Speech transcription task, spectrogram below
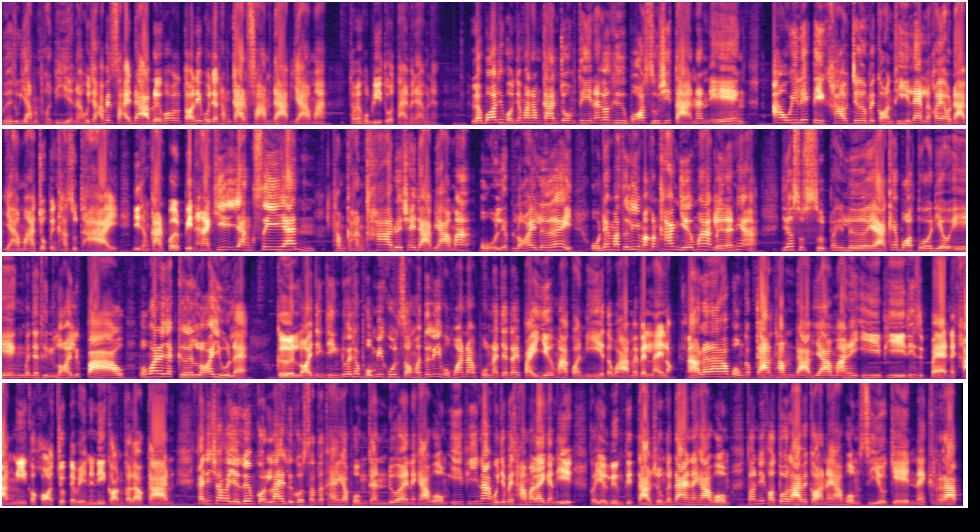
เพื่อให้ทุกอย่างมันพอดีนะ ผมจะเอาเป็นสายดาบเลยเพราะว่าตอนนี้ผมจะทำการฟาร์มดาบยาวมาทำไมผมรีตัวตายไม่ได้วะเนี่ย แล้วบอสที่ผมจะมาทำการโจมตีนั่นก็คือบอสซูชิตะนั่นเอง เอาอิเล็กตริกคาวเจิมไปก่อนทีแรกแล้วค่อยเอาดาบยามาจบเป็นครั้งสุดท้าย นี่ทำการเปิดปิดฮาคิอย่างเซียนทำการฆ่าด้วยใช้ดาบยามาโอ้เรียบร้อยเลย โอ้ได้มาสเตอรี่มาค่อนข้างเยอะมากเลยแล้วเนี่ย เยอะสุดๆไปเลยอะแค่บอสตัวเดียวเอง มันจะถึงร้อยหรือเปล่าผมว่าน่าจะเกินร้อยอยู่แหละ เกินร้อยจริง ๆ ด้วยถ้าผมมีคูณ2มัตเตอรี่ผมว่าน่าผมน่าจะได้ไปเยอะมากกว่านี้ แต่ว่าไม่เป็นไรหรอก เอาแล้วนะครับผมกับการทำดาบยามาใน EP ที่ 18 ในครั้งนี้ก็ขอจบแต่เพียงเท่านี้ก่อนก็แล้วกัน ใครที่ชอบก็อย่าลืมกดไลค์หรือกด subscribe กับผมกันด้วยนะครับผม EP หน้าผมจะไปทำอะไรกันอีก ก็อย่าลืมติดตามชมกันได้นะครับผม ตอนนี้ขอตัวลาไปก่อนนะครับผม see you again นะครับ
